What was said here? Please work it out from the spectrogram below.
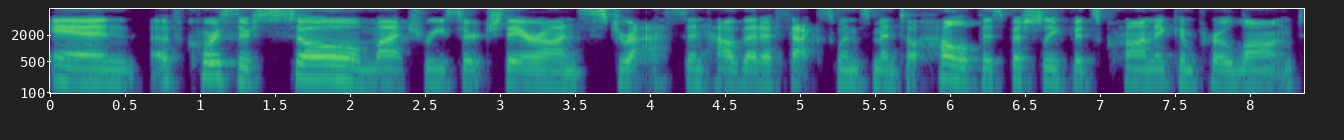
And of course, there's so much research there on stress and how that affects one's mental health, especially if it's chronic and prolonged.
